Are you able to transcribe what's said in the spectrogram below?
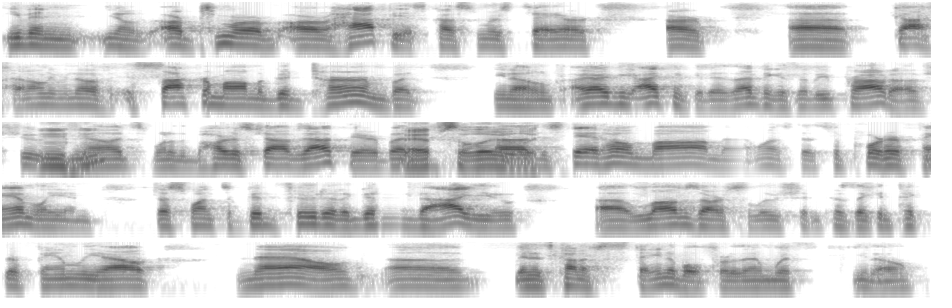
even you know our some of our, our happiest customers today are are uh, gosh, I don't even know if is soccer mom a good term, but you know, I, I, think I think it is. I think it's to be proud of. Shoot, mm-hmm. you know, it's one of the hardest jobs out there. But absolutely, uh, the stay-at-home mom that wants to support her family and just wants a good food at a good value uh, loves our solution because they can take their family out now, uh, and it's kind of sustainable for them with you know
